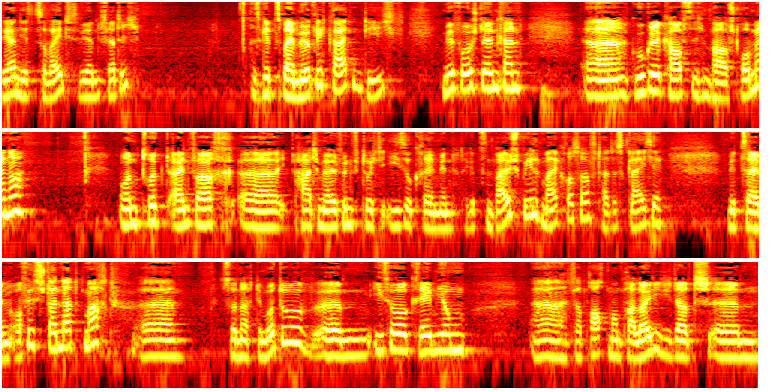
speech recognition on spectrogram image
wären jetzt soweit, sie wären fertig? Es gibt zwei Möglichkeiten, die ich mir vorstellen kann. Äh, Google kauft sich ein paar Strohmänner und drückt einfach äh, HTML5 durch die ISO-Gremien. Da gibt es ein Beispiel. Microsoft hat das gleiche mit seinem Office-Standard gemacht. Äh, so nach dem Motto, ähm, ISO-Gremium, äh, da braucht man ein paar Leute, die dort ähm,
